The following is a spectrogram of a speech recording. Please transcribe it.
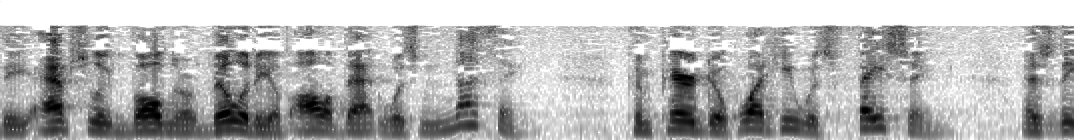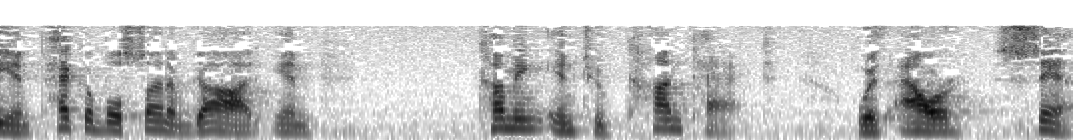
the absolute vulnerability of all of that was nothing compared to what he was facing as the impeccable Son of God in coming into contact with our sin.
